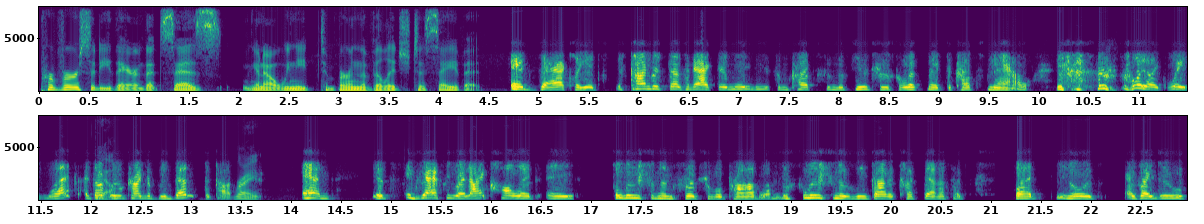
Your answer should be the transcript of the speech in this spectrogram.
perversity there that says, you know, we need to burn the village to save it. Exactly. It's, if Congress doesn't act, there may be some cuts in the future, so let's make the cuts now. it's really like, wait, what? I thought yeah. we were trying to prevent the cuts. Right. And it's exactly right. I call it a solution in search of a problem. The solution is we've got to cut benefits. But, you know, as I do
